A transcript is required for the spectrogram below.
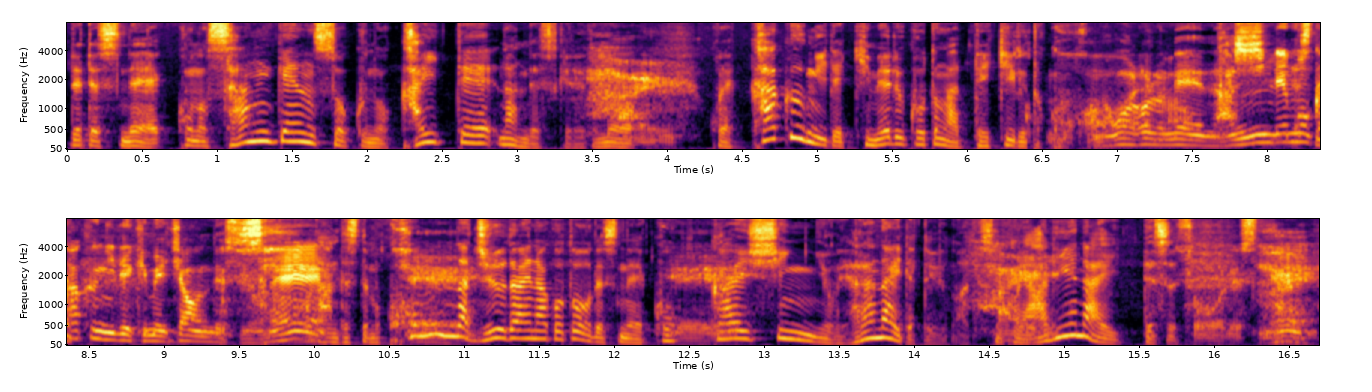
でですね、この三原則の改定なんですけれども、はい、これ、閣議で決めることができると、これね、何でも閣議で決めちゃうんですよね。そうなんです。でも、こんな重大なことをですね、国会審議をやらないでというのはですね、これありえないです。そうですね。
